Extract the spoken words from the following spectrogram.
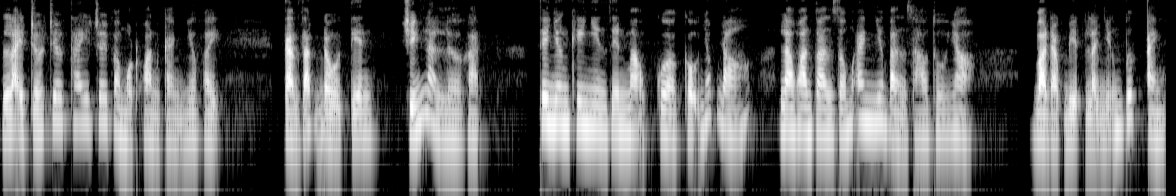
lại trớ trêu thay rơi vào một hoàn cảnh như vậy. Cảm giác đầu tiên chính là lừa gạt. Thế nhưng khi nhìn diện mạo của cậu nhóc đó là hoàn toàn giống anh như bản sao thu nhỏ. Và đặc biệt là những bức ảnh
